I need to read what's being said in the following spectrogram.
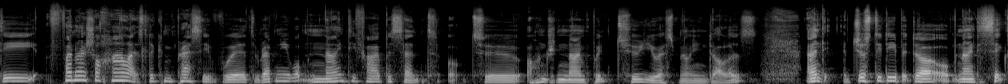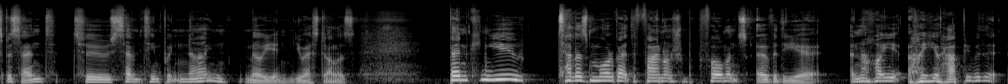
the financial highlights look impressive with revenue up 95% up to 109.2 US million dollars and adjusted EBITDA up 96% to 17.9 million US dollars. Ben, can you tell us more about the financial performance over the year and are you, are you happy with it?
